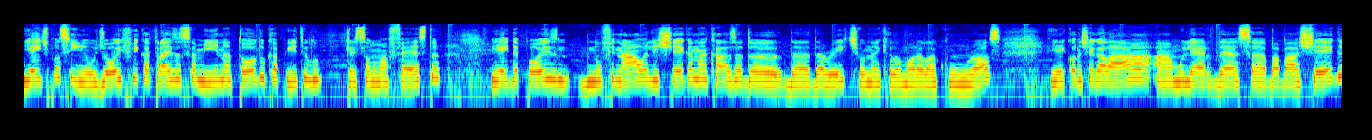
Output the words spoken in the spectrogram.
E aí, tipo assim, o Joey fica atrás dessa mina todo o capítulo, que eles estão numa festa. E aí depois, no final, ele chega na casa da, da, da Rachel, né? Que ela mora lá com o Ross. E aí quando chega lá, a mulher dessa babá chega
